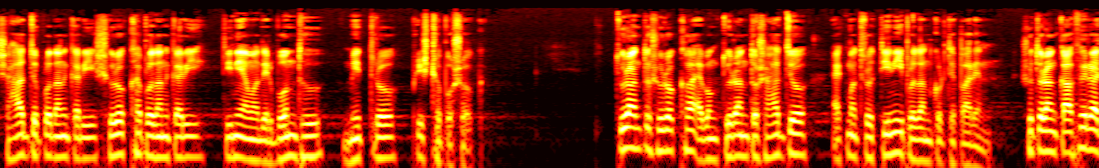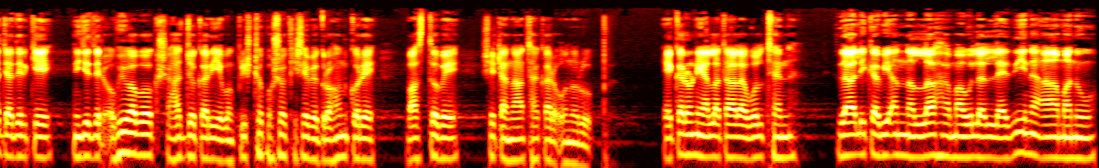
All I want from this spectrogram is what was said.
সাহায্য প্রদানকারী, সুরক্ষা প্রদানকারী, তিনি আমাদের বন্ধু, মিত্র, পৃষ্ঠপোষক। চূড়ান্ত সুরক্ষা এবং চূড়ান্ত সাহায্য একমাত্র তিনিই প্রদান করতে পারেন। সুতরাং কাফেররা যাদেরকে নিজেদের অভিভাবক, সাহায্যকারী এবং পৃষ্ঠপোষক হিসেবে গ্রহণ করে, বাস্তবে সেটা না থাকার অনুরূপ। এ কারণে আল্লাহ তালা বলছেন লালিকাবি আন্নাল্লাহ মাউলাল্লাদিনা আমানু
